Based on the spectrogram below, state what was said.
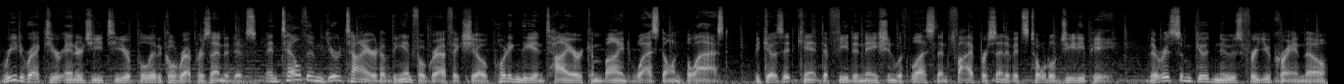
redirect your energy to your political representatives and tell them you're tired of the infographic show putting the entire combined West on blast because it can't defeat a nation with less than 5% of its total GDP. There is some good news for Ukraine, though,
